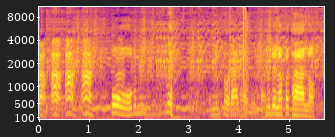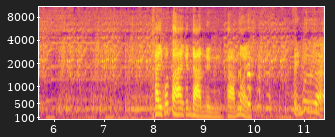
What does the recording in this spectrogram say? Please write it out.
อะอะอะอะโอ้โหมันไม่อันนี้ลืมตัวได้ก่อนลืมไปไม่ได้รับประทานหรอก ใครเขาตายกันด่านหนึ่งถามหน่อย ฝีมืออะ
